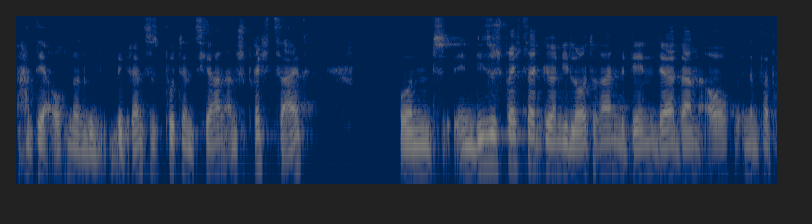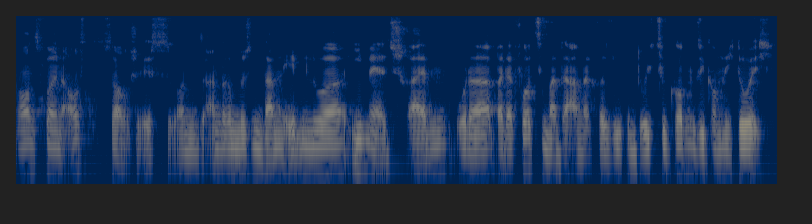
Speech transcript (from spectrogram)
hat er auch nur ein begrenztes Potenzial an Sprechzeit. Und in diese Sprechzeit gehören die Leute rein, mit denen der dann auch in einem vertrauensvollen Austausch ist. Und andere müssen dann eben nur E-Mails schreiben oder bei der Vorzimmerdame versuchen durchzukommen. Sie kommen nicht durch.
